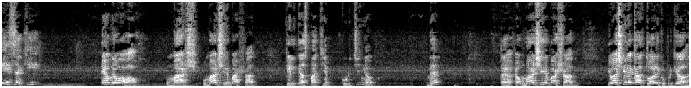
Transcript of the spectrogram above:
esse aqui é o meu Auau. O March. O March rebaixado. Que ele tem as patinhas curtinhas, ó. Né? É, é o March rebaixado. E eu acho que ele é católico, porque, ó.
